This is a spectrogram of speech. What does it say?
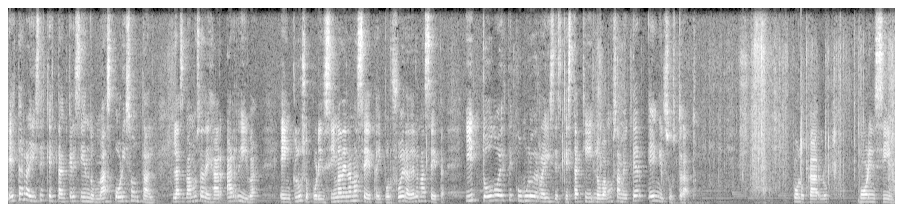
Estas raíces que están creciendo más horizontal las vamos a dejar arriba e incluso por encima de la maceta y por fuera de la maceta y todo este cúmulo de raíces que está aquí lo vamos a meter en el sustrato colocarlo por encima.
